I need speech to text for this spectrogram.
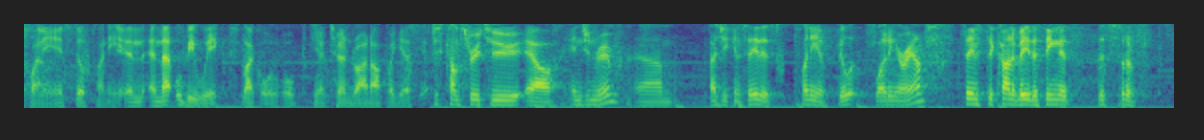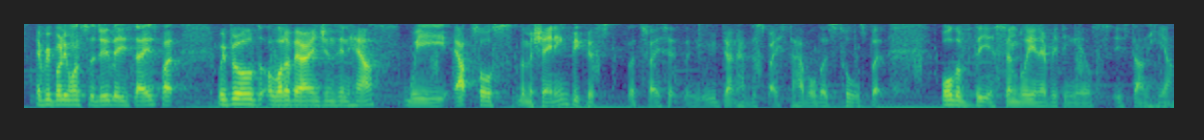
plenty. It's still plenty, and and that will be wicked, like or, or you know turned right up, I guess. Just come through to our engine room. Um, as you can see, there's plenty of billet floating around. Seems to kind of be the thing that's this sort of everybody wants to do these days. But we build a lot of our engines in house. We outsource the machining because let's face it, we don't have the space to have all those tools. But all of the assembly and everything else is done here.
